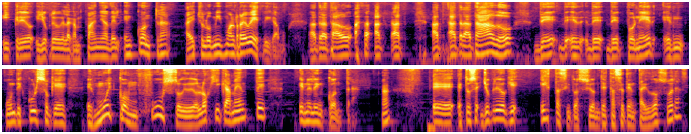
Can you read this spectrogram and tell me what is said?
Y, creo, y yo creo que la campaña del en contra ha hecho lo mismo al revés, digamos. Ha tratado, ha, tratado de, de- poner en un discurso que es muy confuso ideológicamente en el en contra. ¿ah? Eh, entonces, yo creo que esta situación de estas 72 horas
